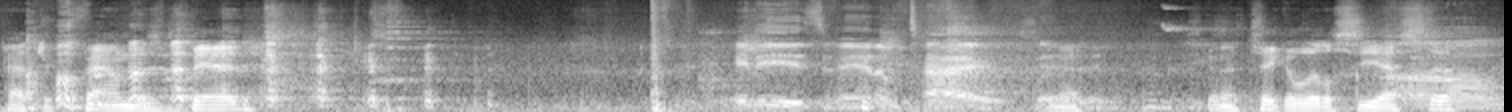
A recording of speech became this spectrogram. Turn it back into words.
Patrick found his bed. It is, man. I'm tired. Yeah. He's gonna take a little siesta. Oh,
